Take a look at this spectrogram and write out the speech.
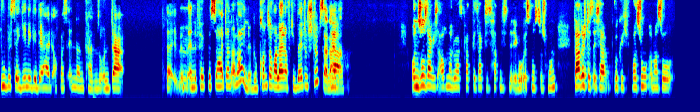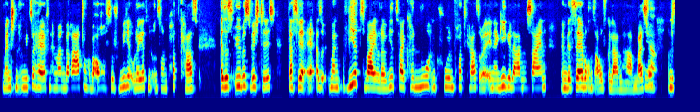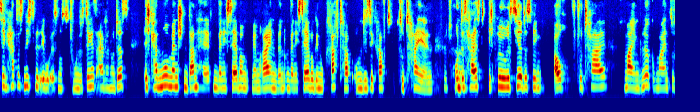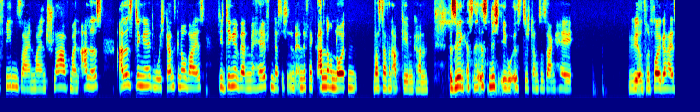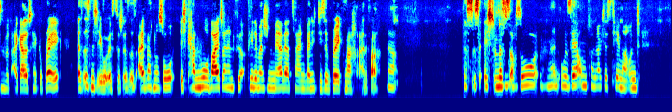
du bist derjenige, der halt auch was ändern kann. So und da, da im Endeffekt bist du halt dann alleine. Du kommst auch allein auf die Welt und stirbst alleine. Und so sage ich auch immer, du hast gerade gesagt, das hat nichts mit Egoismus zu tun. Dadurch, dass ich ja wirklich versuche, immer so Menschen irgendwie zu helfen in meinen Beratungen, aber auch auf Social Media oder jetzt mit unserem Podcast, es ist übelst wichtig, dass wir, äh, also man, wir zwei oder wir zwei können nur einen coolen Podcast oder energiegeladen sein, wenn wir es selber uns aufgeladen haben, weißt Ja. du? Und deswegen hat es nichts mit Egoismus zu tun. Das Ding ist einfach nur das, ich kann nur Menschen dann helfen, wenn ich selber mit mir im Reinen bin und wenn ich selber genug Kraft habe, um diese Kraft zu teilen. Total. Und das heißt, ich priorisiere deswegen auch total mein Glück, mein Zufriedensein, meinen Schlaf, mein alles. Alles Dinge, wo ich ganz genau weiß, die Dinge werden mir helfen, dass ich im Endeffekt anderen Leuten was davon abgeben kann. Deswegen, es ist nicht egoistisch, dann zu sagen, hey, wie unsere Folge heißen wird, I gotta take a break. Es ist nicht egoistisch. Es ist einfach nur so, ich kann nur weiterhin für viele Menschen Mehrwert sein, wenn ich diese Break mache, einfach. Das ist echt, und das ist auch so ein sehr umfangreiches Thema. Und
